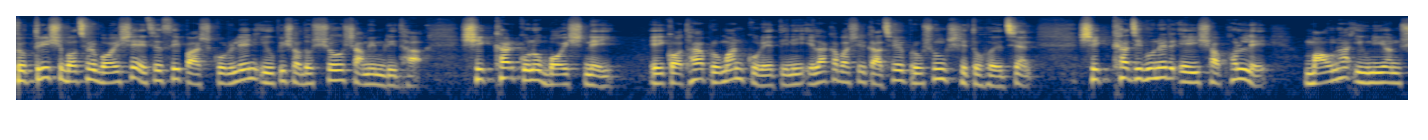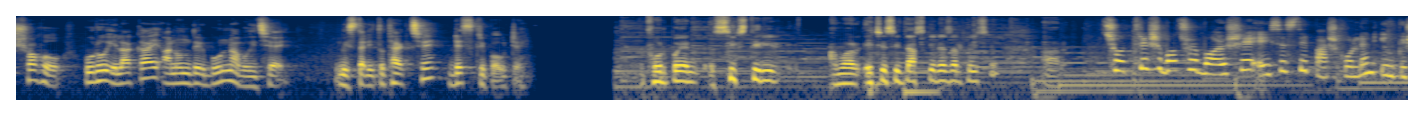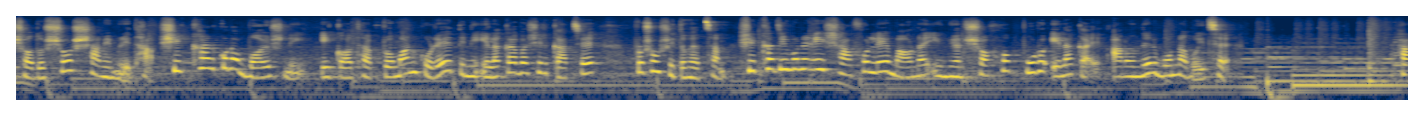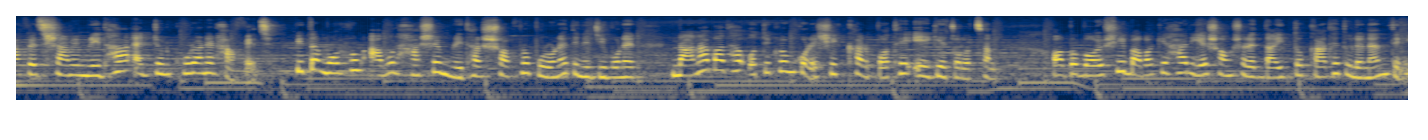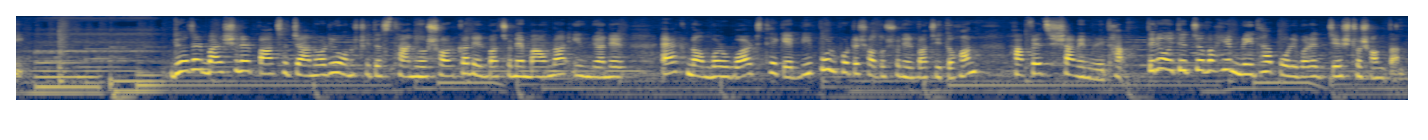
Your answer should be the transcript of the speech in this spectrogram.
ছত্রিশ বছর বয়সে এইচএসসি পাশ করলেন ইউপি সদস্য শামীম রিধা। শিক্ষার কোনো বয়স নেই। এই কথা প্রমাণ করে তিনি এলাকাবাসীর কাছে প্রশংসিত হয়েছেন। শিক্ষা জীবনের এই সাফল্যে মাওনা ইউনিয়ন সহ পুরো এলাকায় আনন্দের বন্যা বইছে। বিস্তারিত থাকছে ডেস্ক রিপোর্টে। ফোর পয়েন্ট সিক্স থ্রির আমার এইচএসসিতে আজকে রেজাল্ট হয়েছে। আর ছত্রিশ বছর বয়সে এইচএসসি পাশ করলেন ইউপি সদস্য শামীম মৃধা। শিক্ষার কোনো বয়স নেই এই কথা প্রমাণ করে তিনি এলাকাবাসীর কাছে প্রশংসিত হয়েছেন। শিক্ষা জীবনের এই সাফল্যে মাওনা ইউনিয়ন সহ পুরো এলাকায় আনন্দের বন্যা বইছে। হাফেজ শামীম মৃধা একজন কুরআনের হাফেজ। পিতা মরহুম আবুল হাশেম মৃধার স্বপ্ন পূরণে তিনি জীবনের নানা বাধা অতিক্রম করে শিক্ষার পথে এগিয়ে চলেছেন। অল্প বয়সী বাবাকে হারিয়ে সংসারের দায়িত্ব কাঁধে তুলে নেন তিনি। দু হাজার বাইশ সালের পাঁচ জানুয়ারি অনুষ্ঠিত স্থানীয় সরকার নির্বাচনে মাওনা ইউনিয়নের এক নম্বর ওয়ার্ড থেকে বিপুল ভোটে সদস্য নির্বাচিত হন হাফেজ শামীম মৃধা। তিনি ঐতিহ্যবাহী মৃধা পরিবারের জ্যেষ্ঠ সন্তান।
